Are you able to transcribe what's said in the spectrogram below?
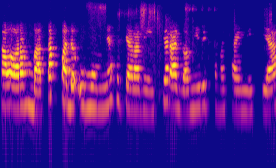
kalau orang Batak pada umumnya secara nature agak mirip sama Chinese ya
